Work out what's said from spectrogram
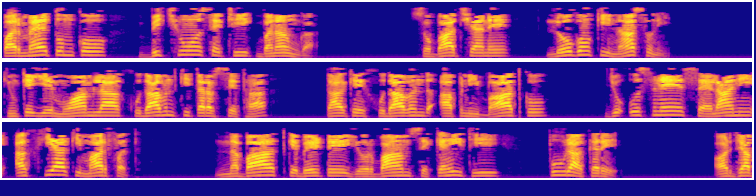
پر میں تم کو بچھوؤں سے ٹھیک بناؤں گا۔ سو بادشاہ نے لوگوں کی نہ سنی، کیونکہ یہ معاملہ خداوند کی طرف سے تھا، تاکہ خداوند اپنی بات کو، جو اس نے سیلانی اخیا کی مارفت نبات کے بیٹے یوربام سے کہی تھی، پورا کرے۔ اور جب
